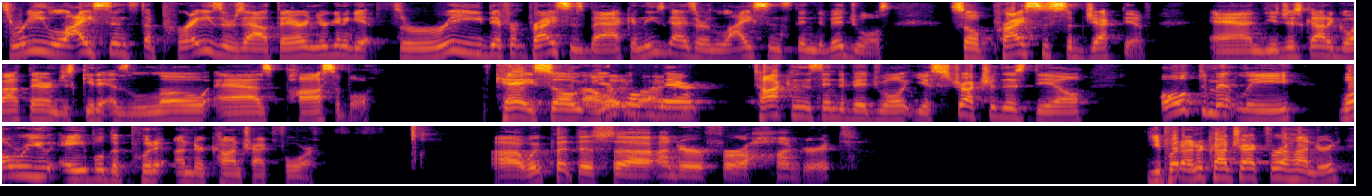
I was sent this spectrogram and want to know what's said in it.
three licensed appraisers out there and you're going to get three different prices back. And these guys are licensed individuals. So price is subjective. And you just got to go out there and just get it as low as possible. Okay, so Solid you're over there talking to this individual, you structure this deal. Ultimately, what were you able to put it under contract for? Uh, we put this uh, under for a hundred. You put under contract for a hundred,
